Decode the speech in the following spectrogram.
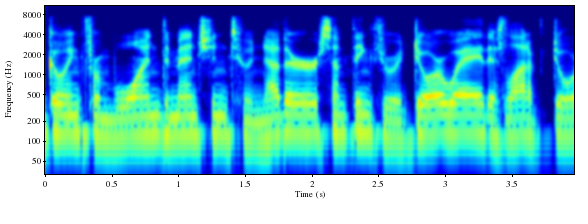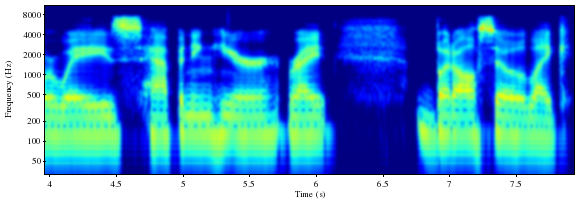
going from one dimension to another or something through a doorway. There's a lot of doorways happening here, right? But also like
